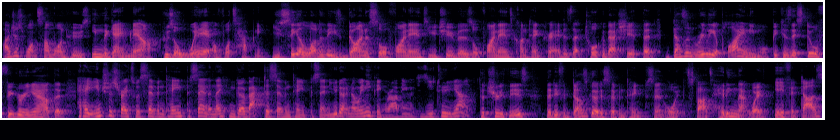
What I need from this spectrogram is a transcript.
I just want someone who's in the game now, who's aware of what's happening. You see a lot of these dinosaur finance YouTubers or finance content creators that talk about shit that doesn't really apply anymore because they're still figuring out that hey, interest rates were 17% and they can go back to 17%. You don't know anything, Ravi, because you're too young. The truth is that if it does go to 17% or it starts heading that way, if it does,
